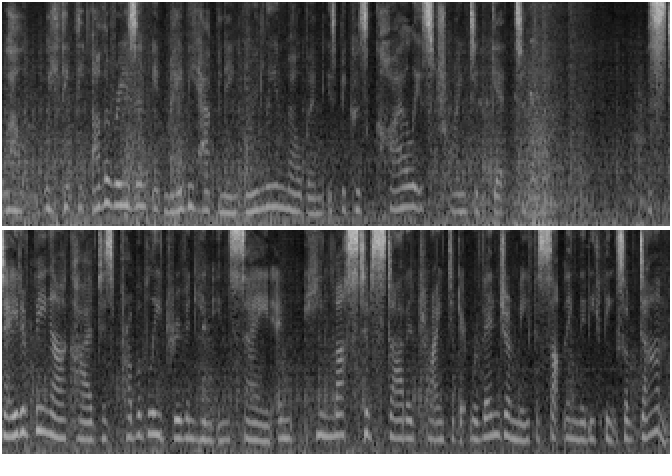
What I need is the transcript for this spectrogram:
Well, we think the other reason it may be happening only in Melbourne is because Kyle is trying to get to me. The state of being archived has probably driven him insane, and he must have started trying to get revenge on me for something that he thinks I've done.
